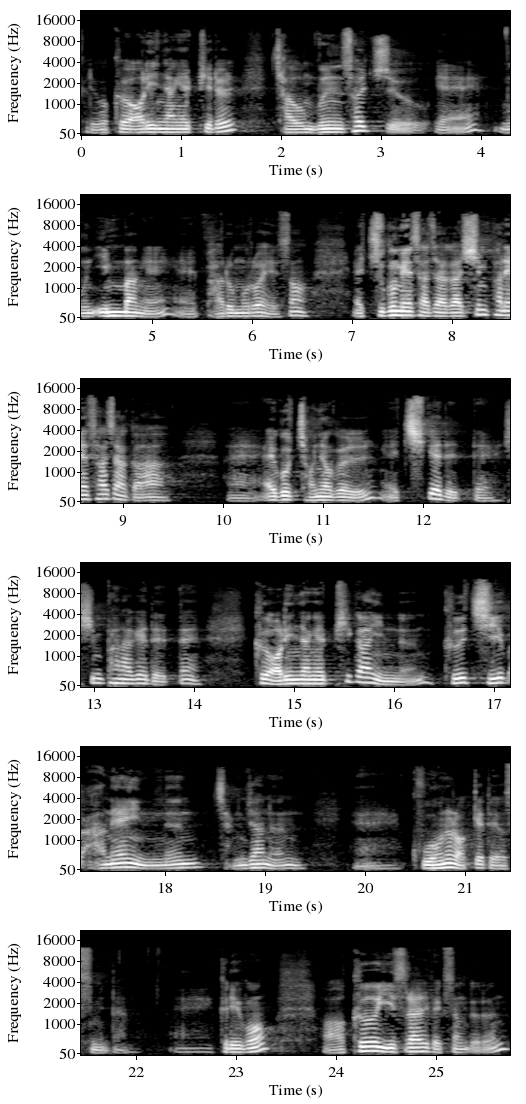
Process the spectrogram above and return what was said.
그리고 그 어린 양의 피를 좌우 문설주의 문 인방에 바름으로 해서 죽음의 사자가 심판의 사자가 애굽 전역을 치게 될 때, 심판하게 될 때, 그 어린 양의 피가 있는 그 집 안에 있는 장자는 구원을 얻게 되었습니다. 그리고 어, 그 이스라엘 백성들은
